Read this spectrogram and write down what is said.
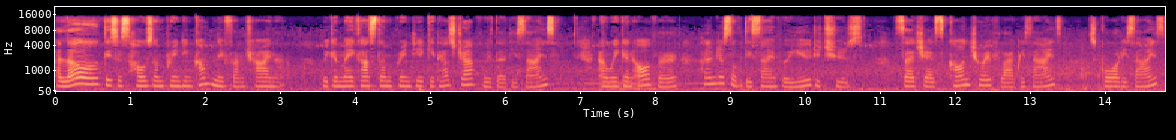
Hello, this is Houson Printing Company from China. We can make custom printed guitar strap with the designs, and we can offer hundreds of designs for you to choose, such as country flag designs, score designs,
